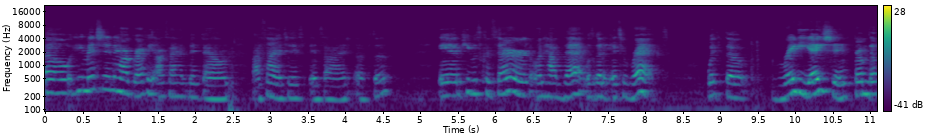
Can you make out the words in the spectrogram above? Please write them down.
So he mentioned how graphene oxide has been found by scientists inside of the, and he was concerned on how that was going to interact with the radiation from the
